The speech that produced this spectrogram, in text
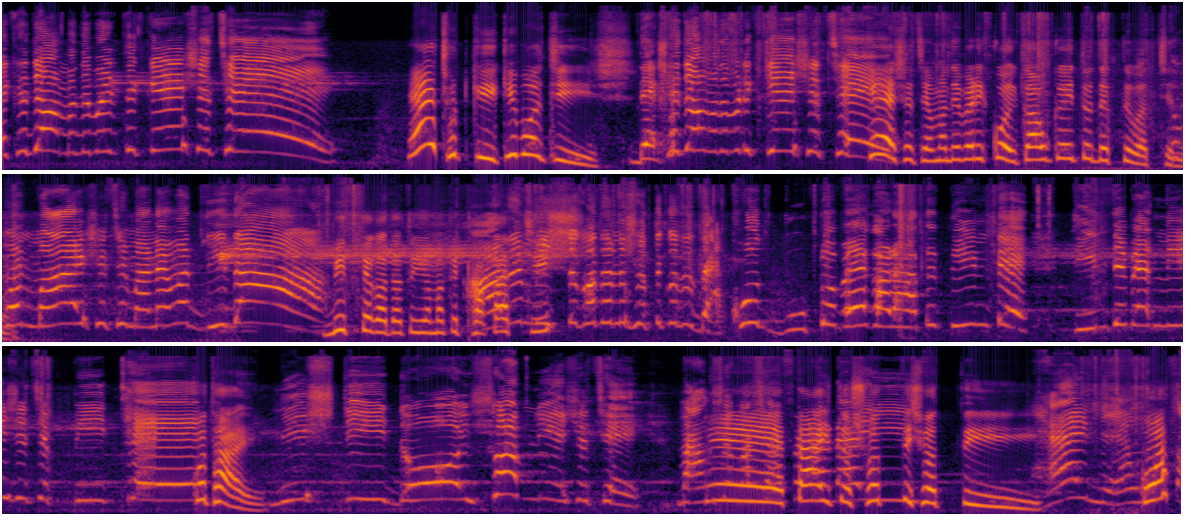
দেখে যাও আমাদের বাড়িতে কে এসেছে। এ ছুটকি কি বলছিস? দেখে যাও আমাদের বাড়ি কে এসেছে। কে এসেছে? আমাদের বাড়ি কই? কাউকেই তো দেখতে পাচ্ছি না। তোমার মা এসেছে মানে আমার দিদা। মিথ্যে কথা তুই আমাকে আরে ঠকাচ্ছিস? মিথ্যে কথা না সত্যি কথা। দেখো দুটো ব্যাগ আর হাতে তিনটে। তিনটে ব্যাগ নিয়ে এসেছে পিঠে কোথায়? মিষ্টি দই সব নিয়ে এসেছে। মাংস তাই তো সত্যি সত্যি। হ্যাঁ কত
